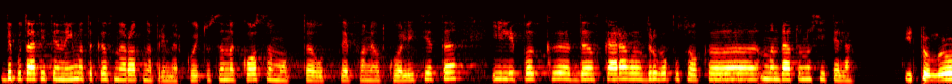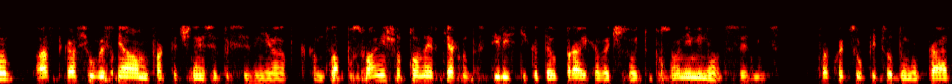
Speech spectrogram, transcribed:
депутатите на има такъв народ, например, които са на косъм от отцепване от коалицията или пък да вкара в друга посока мандатоносителя? И тъна, аз така си обяснявам факта, че не се присъединяват към това послание, защото то не е в тяхната стилистика. Те отправиха вече своето послание миналата седмица. Това, което се опитват да направят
